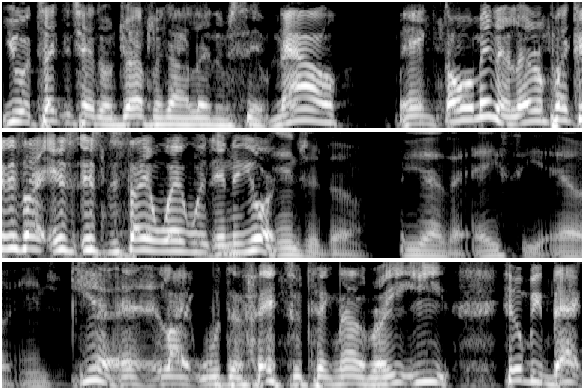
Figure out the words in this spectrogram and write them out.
you would take the chance on drafting a guy and let him sit. Now, man, throw him in there, let him play. Cause it's like it's it's the same way with in New York. injured though. He has an ACL injury. Yeah, and, like with the advanced technology, bro, he, he he'll be back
